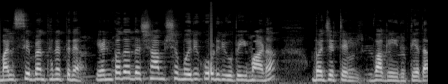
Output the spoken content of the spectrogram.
മത്സ്യബന്ധനത്തിന് എൺപത് ദശാംശം ഒരു കോടി രൂപയുമാണ് ബജറ്റിൽ വകയിരുത്തിയത്.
